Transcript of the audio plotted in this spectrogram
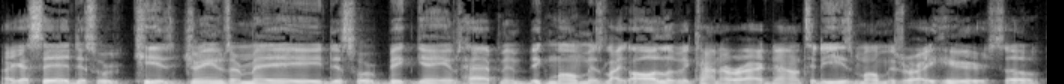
like I said, this where kids' dreams are made. This where big games happen, big moments. Like all of it kind of ride down to these moments right here. So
